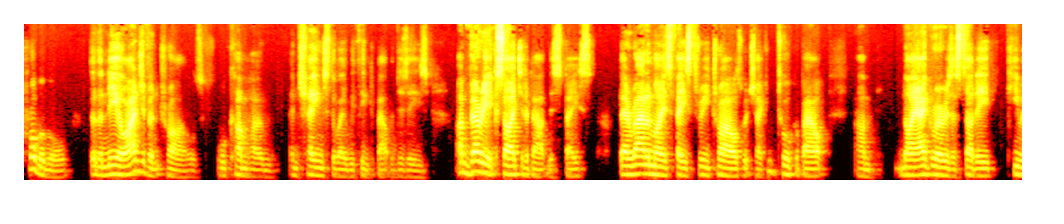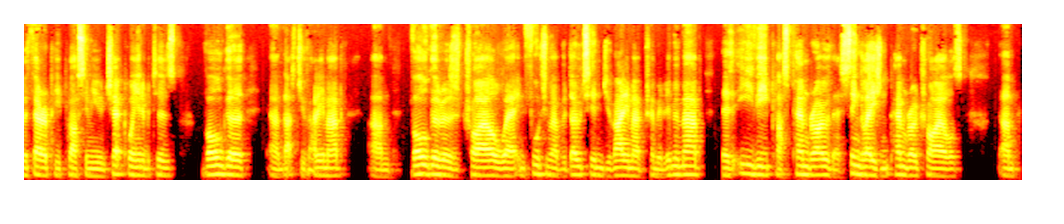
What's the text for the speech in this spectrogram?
probable, that the neoadjuvant trials will come home and change the way we think about the disease. I'm very excited about this space. They're randomized phase three trials, which I can talk about. Um, Niagara is a study, chemotherapy plus immune checkpoint inhibitors. Volga, um, that's durvalumab. Um, Volga is a trial where enfortumab vedotin, durvalumab, tremelimumab. There's EV plus Pembro. There's single agent Pembro trials. Um,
